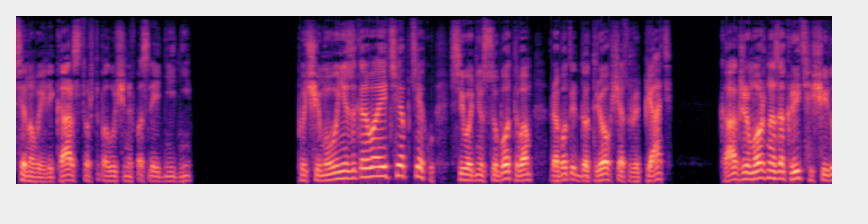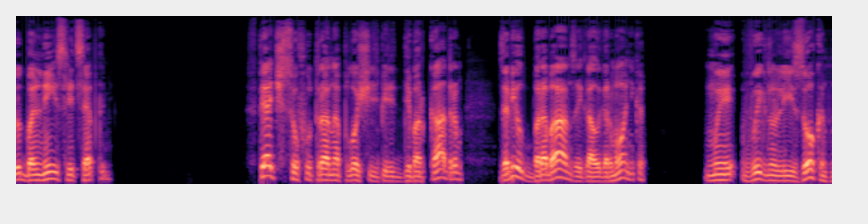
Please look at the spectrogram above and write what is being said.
все новые лекарства, что получены в последние дни. Почему вы не закрываете аптеку? Сегодня суббота, вам работать до трех, сейчас уже пять. Как же можно закрыть, еще идут больные с рецептами? В пять часов утра на площади перед дебаркадром забил барабан, заиграла гармоника. Мы выгнули из окон,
